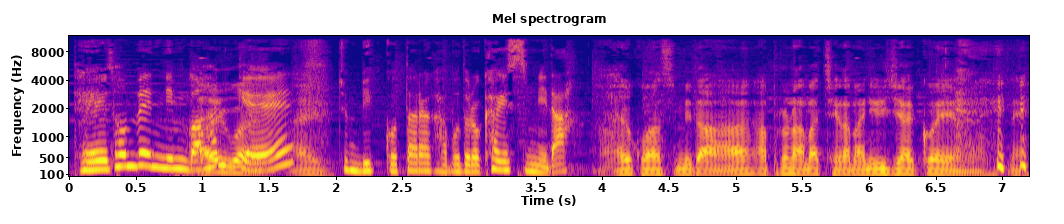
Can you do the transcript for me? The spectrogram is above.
대 선배님과 아이고, 함께 아이고. 좀 믿고 따라가 보도록 하겠습니다. 아유 고맙습니다. 앞으로는 아마 제가 많이 의지할 거예요. 네.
